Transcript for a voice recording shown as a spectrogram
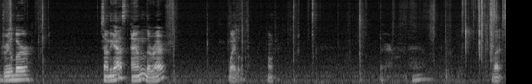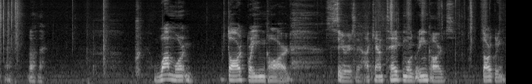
Drillbur. Sandygast and the rare. Wailord. Okay. There. And but oh, there. One more dark green card. Seriously, I can't take more green cards. Dark green.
